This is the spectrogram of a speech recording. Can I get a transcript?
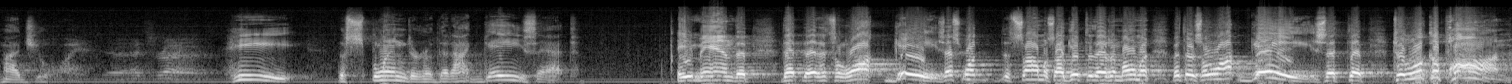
my joy? He, the splendor that I gaze at. Amen. That, that, that a locked gaze. That's what the psalmist, I'll get to that in a moment, but there's a locked gaze that, that to look upon.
